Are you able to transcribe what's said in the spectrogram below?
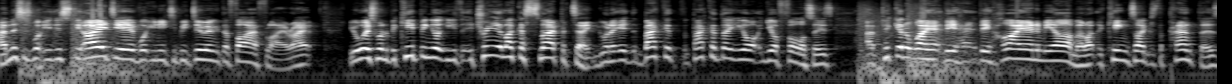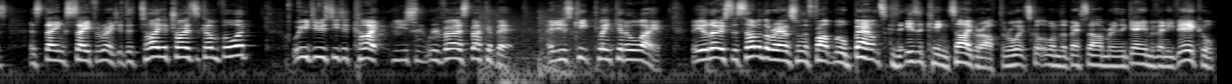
And this is what you, this is the idea of what you need to be doing with the Firefly, right? You always want to be keeping your, you treat it like a sniper tank. You want to hit the back of the back of the, your your forces and picking away at the the high enemy armor, like the King Tigers, the Panthers, and staying safe in range. If the Tiger tries to come forward, all you do is need to kite. You just reverse back a bit and you just keep plinking away. Now you'll notice that some of the rounds from the front will bounce because it is a King Tiger after all. It's got one of the best armor in the game of any vehicle.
